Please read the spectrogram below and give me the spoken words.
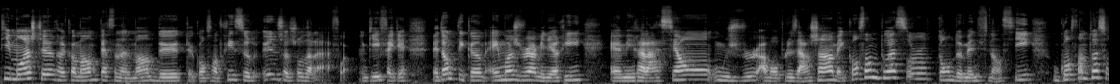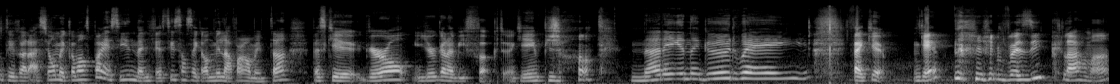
Puis moi, je te recommande personnellement de te concentrer sur une seule chose à la fois. OK? Fait que, mettons que t'es comme, hey, moi, je veux améliorer euh, mes relations ou je veux avoir plus d'argent, mais concentre-toi sur ton domaine financier ou concentre-toi sur tes relations, mais commence pas à essayer de manifester 150 000 affaires en même temps parce que, girl, you're gonna be fucked. OK? Puis genre, not in a good way. Fait que, OK? Vas-y, clairement.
